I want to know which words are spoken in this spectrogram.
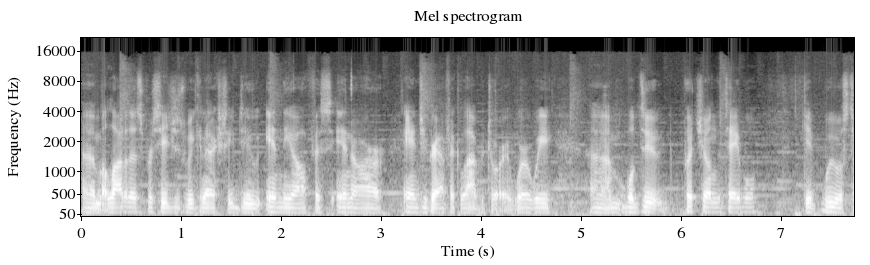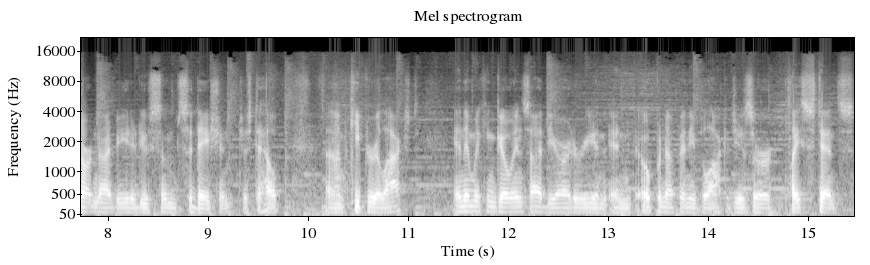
Um, a lot of those procedures we can actually do in the office in our angiographic laboratory where we um, will do put you on the table, get, we will start an IV to do some sedation just to help um, keep you relaxed and then we can go inside the artery and, and open up any blockages or place stents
